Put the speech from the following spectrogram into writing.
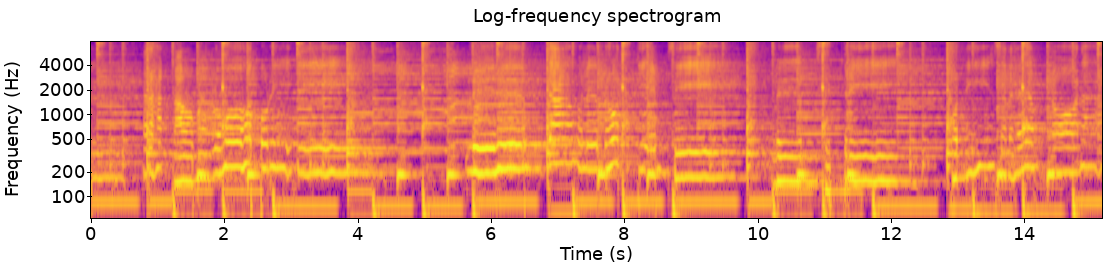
มถิ่นรักเก่าเมืองลบบุรี ลืมเจ้าลืมรถจีเอ็มซีลืมสิบตรี คนนี้ซะแล้วนอหน้า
